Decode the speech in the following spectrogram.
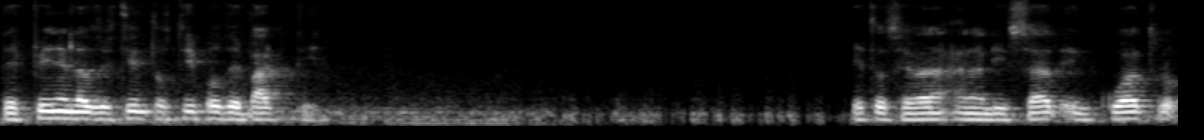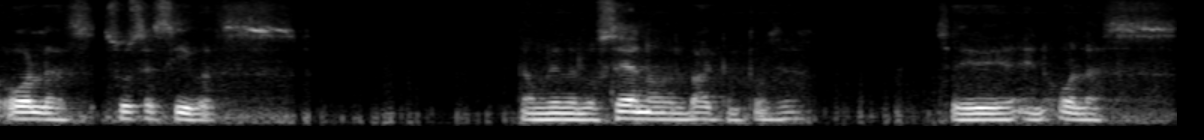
define los distintos tipos de bhakti. Esto se va a analizar en cuatro olas sucesivas. Estamos viendo el océano del barco, entonces se divide en olas.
